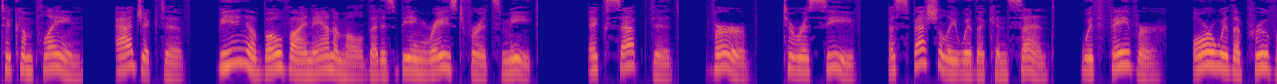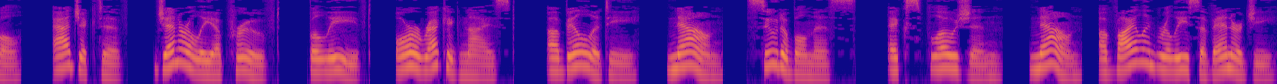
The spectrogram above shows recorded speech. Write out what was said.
To complain. Adjective. Being a bovine animal that is being raised for its meat. Accepted. Verb. To receive, especially with a consent, with favor, or with approval. Adjective. Generally approved, believed, or recognized. Ability. Noun. Suitableness. Explosion. Noun. A violent release of energy,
